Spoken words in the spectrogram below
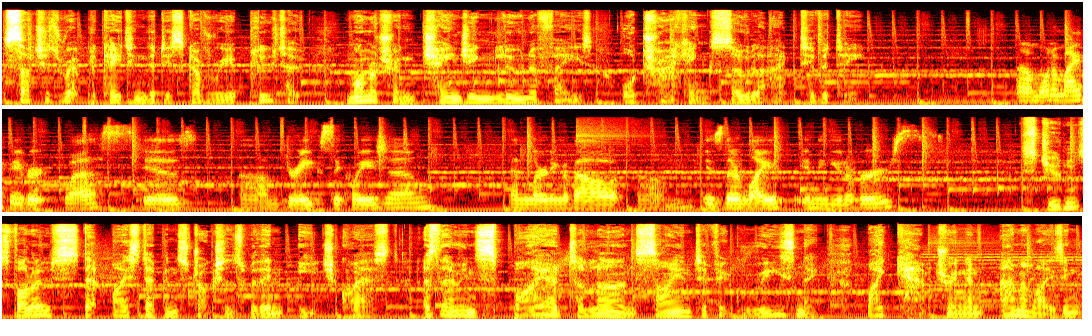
such as replicating the discovery of Pluto, monitoring changing lunar phase, or tracking solar activity. Um, one of my favorite quests is um, Drake's equation and learning about um, is there life in the universe? Students follow step by step instructions within each quest as they're inspired to learn scientific reasoning by capturing and analysing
